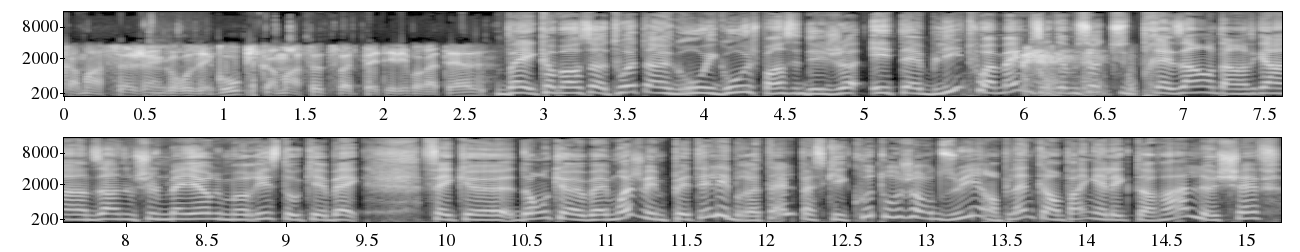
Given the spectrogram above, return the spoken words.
Comment ça, j'ai un gros ego, puis comment ça, tu vas te péter les bretelles? Ben, comment ça? Toi, t'as un gros ego, je pense, c'est déjà établi. Toi-même, c'est comme ça que tu te présentes en, disant, je suis le meilleur humoriste au Québec. Fait que, donc, euh, ben, moi, je vais me péter les bretelles parce qu'écoute, aujourd'hui, en pleine campagne électorale, le chef,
